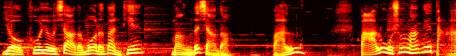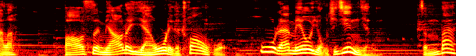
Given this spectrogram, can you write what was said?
又哭又笑的摸了半天，猛地想到，完了，把陆生郎给打了。宝四瞄了一眼屋里的窗户。忽然没有勇气进去了，怎么办？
